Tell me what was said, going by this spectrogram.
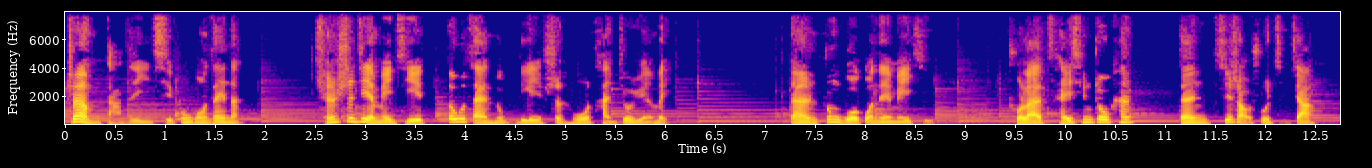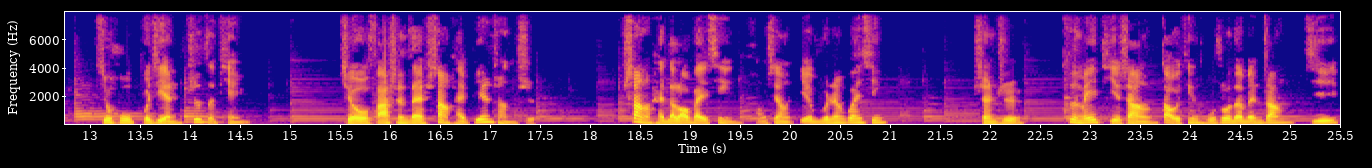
这么大的一起公共灾难。全世界媒体都在努力试图探究原委，但中国国内媒体，除了《财新周刊》等极少数几家，几乎不见只字片语。就发生在上海边上的事，上海的老百姓好像也无人关心，甚至自媒体上道听途说的文章及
